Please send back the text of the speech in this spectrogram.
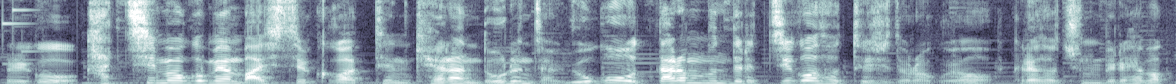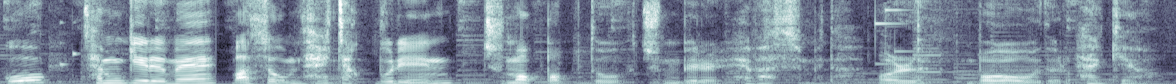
그리고 같이 먹으면 맛있을 것 같은 계란 노른자 요거 다른 분들이 찍어서 드시더라고요. 그래서 준비를 해봤고 참기름에 맛소금 살짝 뿌린 주먹밥도 준비를 해봤습니다. 얼른 먹어보도록 할게요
